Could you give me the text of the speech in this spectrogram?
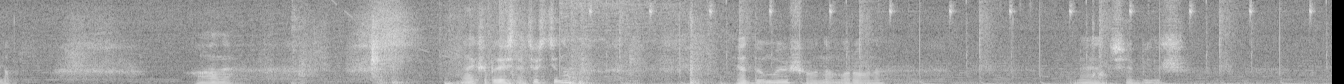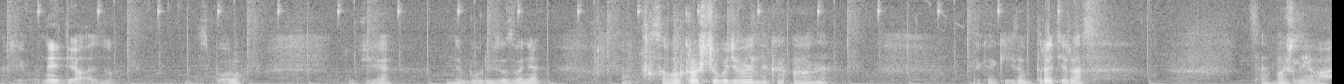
Видно. Але. А якщо подивитися на цю стіну, я думаю, що вона морована менше більш рівно. Не ідеально. Спору. Тут є не бурю зазвання самого кращого будівельника, але як який там третій раз це можливо.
